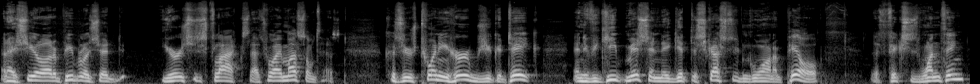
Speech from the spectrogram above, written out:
And I see a lot of people I said, yours is flax. That's why I muscle test. Because there's 20 herbs you could take. And if you keep missing, they get disgusted and go on a pill that fixes one thing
